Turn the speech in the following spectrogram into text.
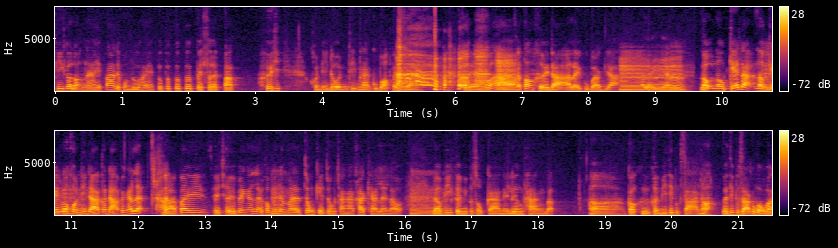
พี่ก็ลองไหนป้าเดี๋ยวผมดูให้ปุ๊บปุ๊บปุ๊บปุ๊บไปเซิร์ชปั๊บเฮ้ย คนนี้โดนทีมงานกูบล็อกไปนี่หว่าแสดงว่าอ่าจะต้องเคยด่าอะไรกูบางอย่างมอะไรอย่างเงี้ยเราเราเก็ตอะเราเก็ตอืมว่าคนที่ด่าก็ด่าไปงั้นแหละครับด่าไปเฉยๆไปงั้นแหละเขาไม่ได้อืมมาจงเกลียดจงชังอาฆาตแค้นอะไรเราอืมแล้วพี่เคยมีประสบการณ์ในเรื่องทางแบบเอ่อก็คือเคยมีที่ปรึกษาเนาะแล้วที่ปรึกษาก็บอกว่า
